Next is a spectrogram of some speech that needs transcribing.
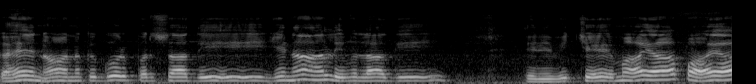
ਕਹੇ ਨਾਨਕ ਗੁਰ ਪ੍ਰਸਾਦੀ ਜਿਨਾ ਲਿਵ ਲਾਗੀ, ਤਿਨ ਵਿਚੇ ਮਾਇਆ ਪਾਇਆ।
